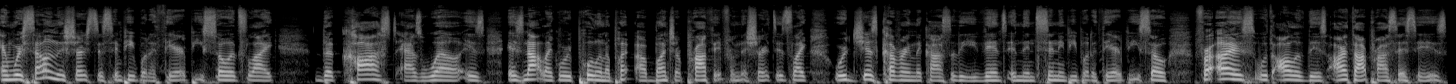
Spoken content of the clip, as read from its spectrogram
and we're selling the shirts to send people to therapy. So it's like the cost as well is is not like we're pulling a, a bunch of profit from the shirts. It's like we're just covering the cost of the events and then sending people to therapy. So for us, with all of this, our thought process is,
